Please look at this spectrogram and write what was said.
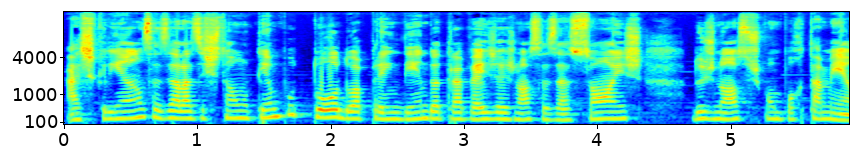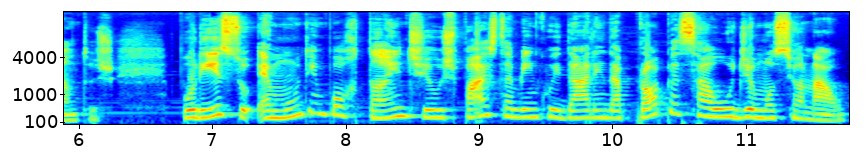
As crianças, elas estão o tempo todo aprendendo através das nossas ações, dos nossos comportamentos. Por isso, é muito importante os pais também cuidarem da própria saúde emocional.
